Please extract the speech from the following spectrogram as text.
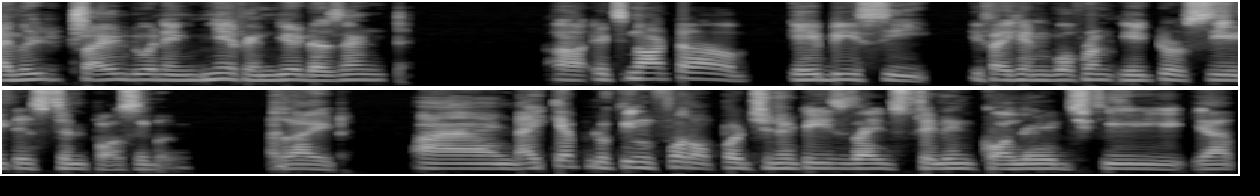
I will try and do an MBA. If MBA doesn't, uh, it's not a ABC. If I can go from A to C, it is still possible, right? And I kept looking for opportunities while still in college. Ki, yeah,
